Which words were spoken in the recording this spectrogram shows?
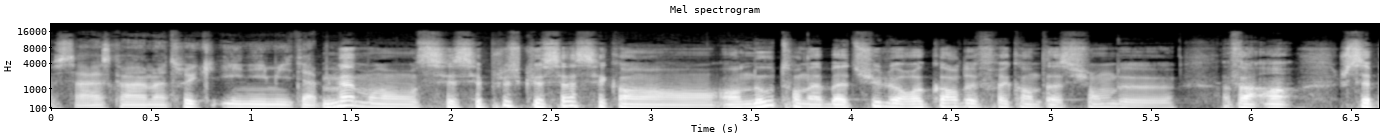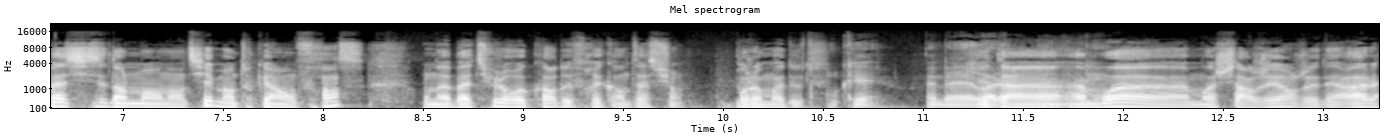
ça reste quand même un truc inimitable. Même, c'est plus que ça, c'est qu'en en août, on a battu le record de fréquentation de. Enfin, en- je sais pas si c'est dans le monde entier, mais en tout cas en France, on a battu le record de fréquentation pour le mois d'août. Ok. Eh ben, Qui voilà. est un, mois, un mois chargé en général.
